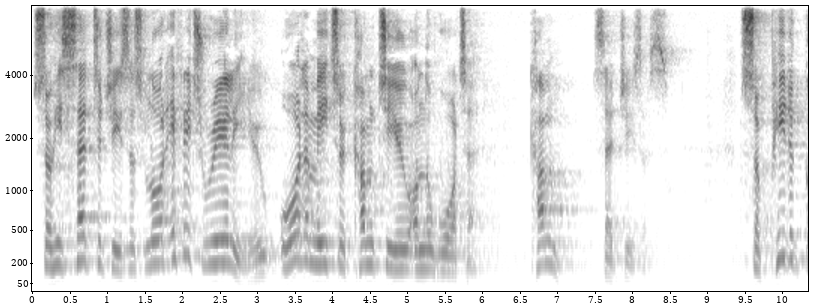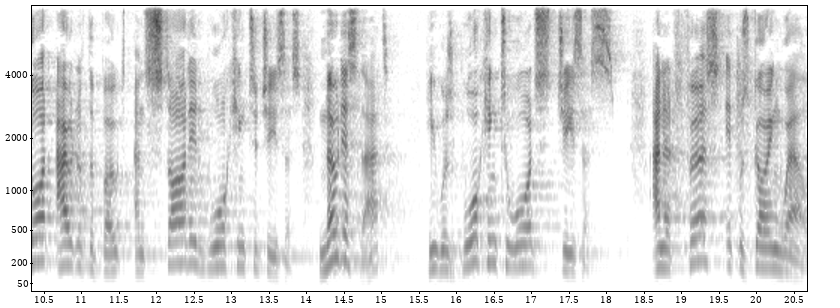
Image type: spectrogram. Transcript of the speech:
So he said to Jesus, Lord, if it's really you, order me to come to you on the water. Come, said Jesus. So Peter got out of the boat and started walking to Jesus. Notice that he was walking towards Jesus. And at first it was going well.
